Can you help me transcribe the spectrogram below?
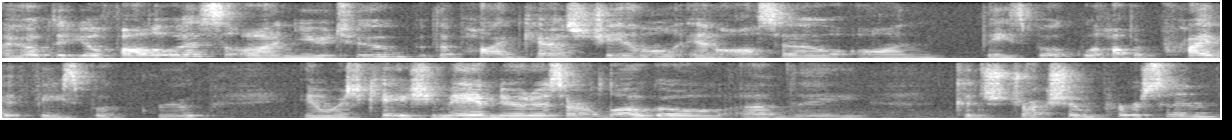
I hope that you'll follow us on YouTube, the podcast channel, and also on Facebook. We'll have a private Facebook group in which case you may have noticed our logo of the construction person.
